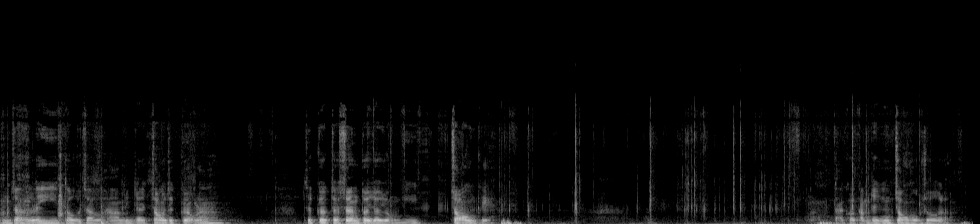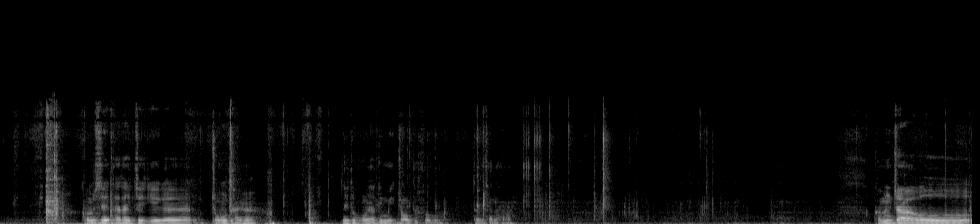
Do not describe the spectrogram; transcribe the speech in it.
咁就呢度就下面就係裝隻腳啦。隻腳就相對就容易裝嘅，大概咁就已經裝好咗噶啦。咁先嚟睇睇隻嘢嘅總體啦。呢度我有啲未裝得好，等陣下。咁就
